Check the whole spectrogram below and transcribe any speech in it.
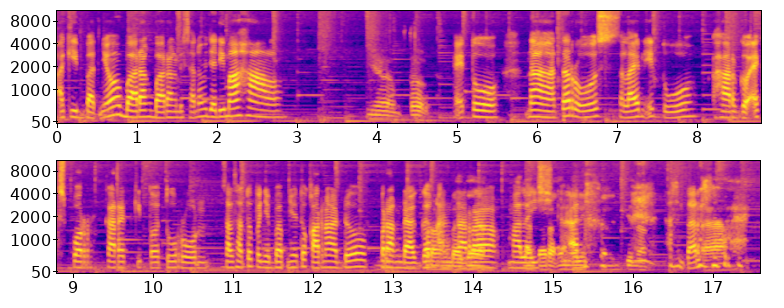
Akibatnya barang-barang di sana menjadi mahal. Ya betul. Itu. Nah terus selain itu harga ekspor karet kita turun. Salah satu penyebabnya itu karena ada perang dagang perang antara dagang Malaysia antara, antara nah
